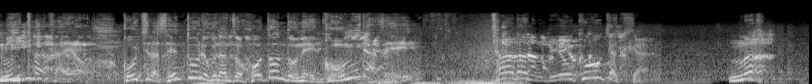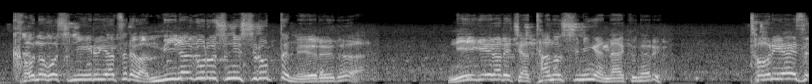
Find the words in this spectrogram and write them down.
見たかよ。こいつら戦闘力なんぞほとんどねえゴミだぜ。ただの旅行客か。まこの星にいる奴らは皆殺しにしろって命令だ。逃げられちゃ楽しみがなくなる。とりあえず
